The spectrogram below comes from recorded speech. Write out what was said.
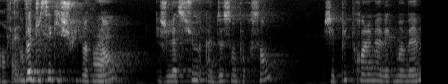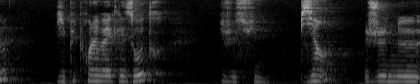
en fait. En fait, je sais qui je suis maintenant. Je l'assume à 200%. J'ai plus de problème avec moi-même. J'ai plus de problème avec les autres. Je suis bien. Je, ne,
